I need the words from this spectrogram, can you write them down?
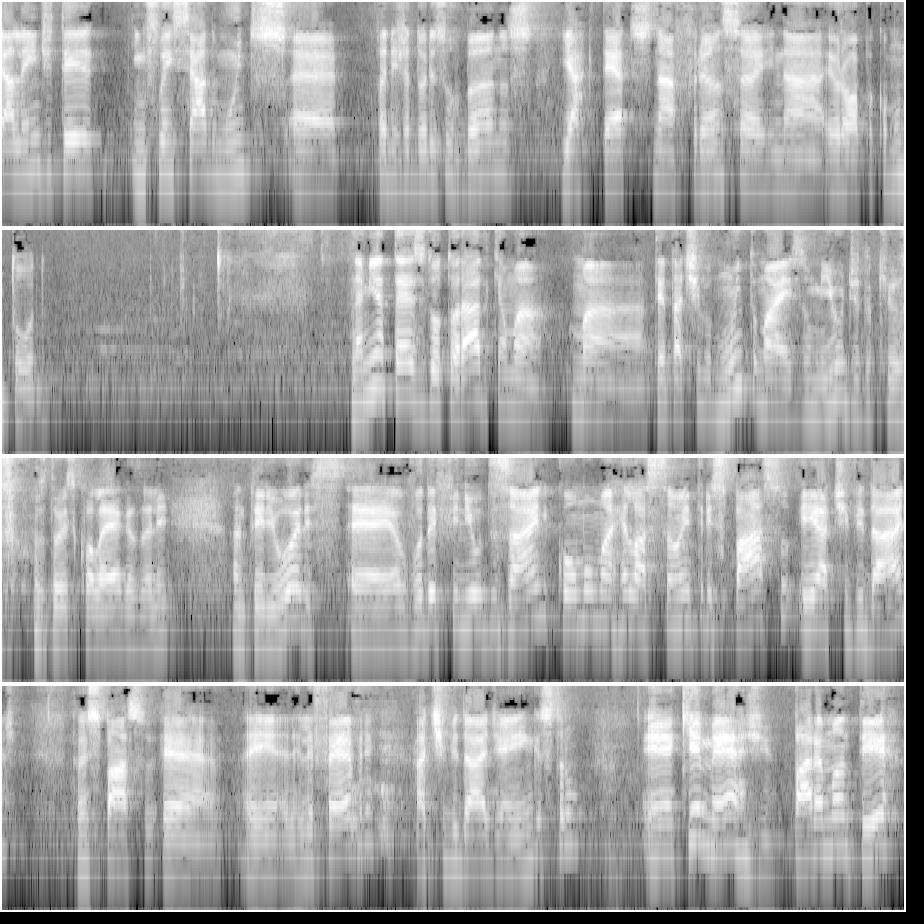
além de ter influenciado muitos é, planejadores urbanos e arquitetos na França e na Europa como um todo. Na minha tese de doutorado, que é uma, uma tentativa muito mais humilde do que os, os dois colegas ali anteriores, é, eu vou definir o design como uma relação entre espaço e atividade. Então, espaço é, é Lefebvre, atividade é Engstrom, é, que emerge para manter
